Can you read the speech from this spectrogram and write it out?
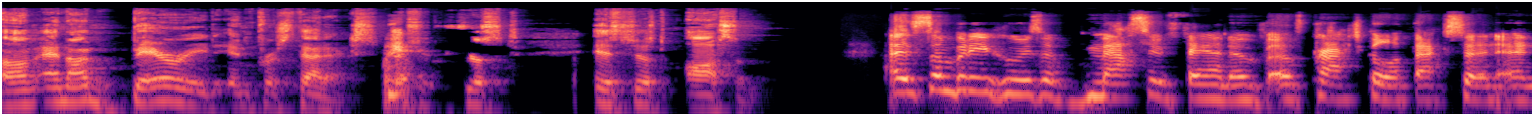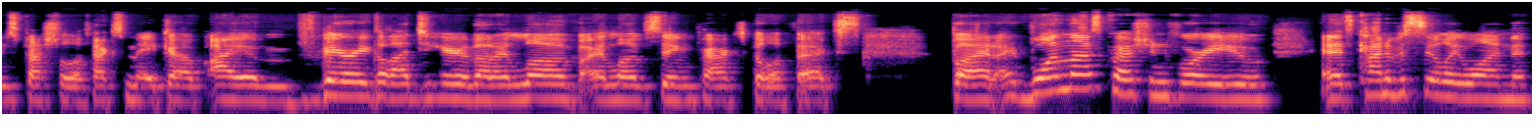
um, and I'm buried in prosthetics. It's just, it's just awesome. As somebody who is a massive fan of, of practical effects and, and special effects makeup, I am very glad to hear that. I love, I love seeing practical effects. But I have one last question for you, and it's kind of a silly one.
